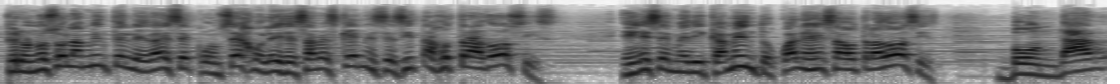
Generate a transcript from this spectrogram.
Pero no solamente le da ese consejo, le dice, ¿sabes qué? Necesitas otra dosis en ese medicamento. ¿Cuál es esa otra dosis? Bondad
